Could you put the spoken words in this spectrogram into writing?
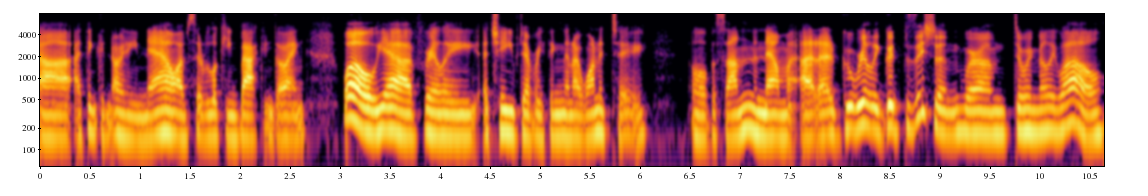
uh, I think only now I'm sort of looking back and going, well, yeah, I've really achieved everything that I wanted to all of a sudden. And now I'm at a really good position where I'm doing really well.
